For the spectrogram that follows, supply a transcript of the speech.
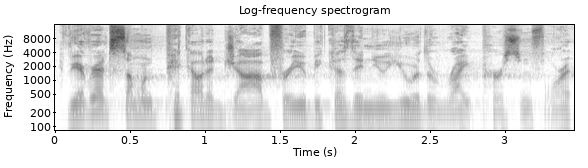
Have you ever had someone pick out a job for you because they knew you were the right person for it?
